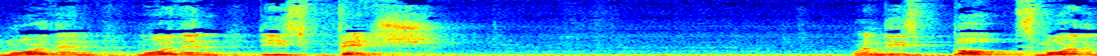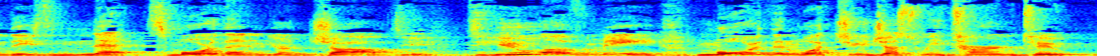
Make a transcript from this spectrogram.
more than, more than these fish? More than these boats, more than these nets, more than your job? Do you, do you love me more than what you just returned to?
